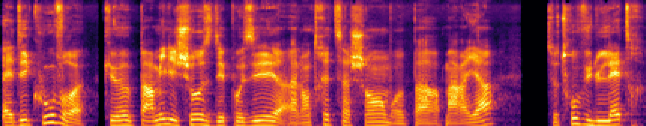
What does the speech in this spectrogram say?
elle découvre que parmi les choses déposées à l'entrée de sa chambre par Maria, se trouve une lettre.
